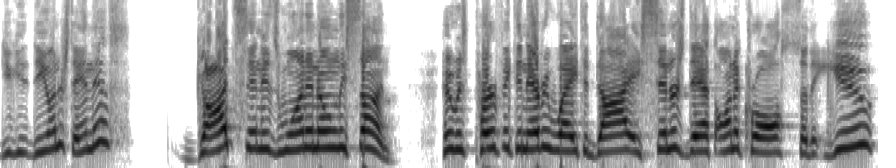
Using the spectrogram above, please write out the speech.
Do you, do you understand this? God sent his one and only Son, who was perfect in every way, to die a sinner's death on a cross so that you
